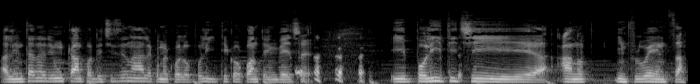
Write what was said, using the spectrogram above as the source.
all'interno di un campo decisionale come quello politico, quanto invece i politici hanno influenza.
